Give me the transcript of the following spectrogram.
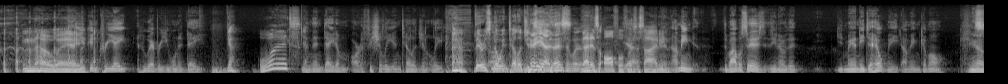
no Yeah, way. you can create whoever you want to date yeah, what? Yeah. and then date them artificially, intelligently. there is no um, intelligence. in yeah, this. that's what. That is uh, awful for society. And then, I mean, the Bible says, you know, that man needs a helpmeet. I mean, come on. You know?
